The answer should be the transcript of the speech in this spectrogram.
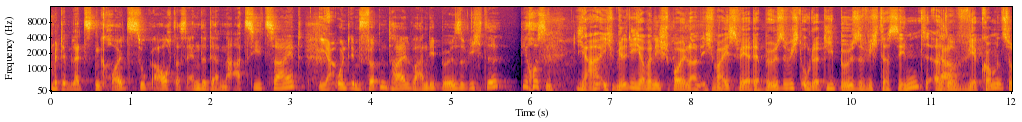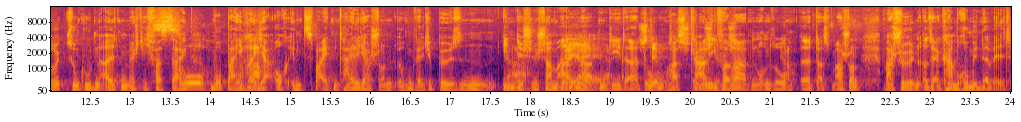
mit dem letzten Kreuzzug auch das Ende der Nazi-Zeit. Ja. Und im vierten Teil waren die Bösewichte die Russen. Ja, ich will dich aber nicht spoilern. Ich weiß, wer der Bösewicht oder die Bösewichter sind. Also Ja. wir kommen zurück zum guten Alten, möchte ich fast sagen. So. Wobei wir Aha. ja auch im zweiten Teil ja schon irgendwelche bösen indischen Schamanen Ja, ja, ja, hatten, die da, du Stimmt, hast stimmt, Kali stimmt, verraten und so. Äh, Das war schon, war schön. Also er kam rum in der Welt.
